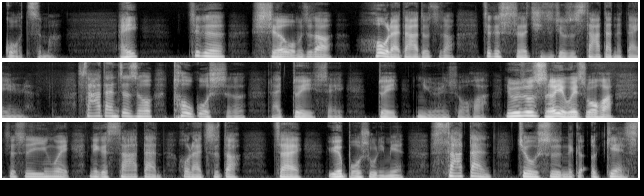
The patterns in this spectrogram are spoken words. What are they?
果子吗？”哎，这个蛇我们知道，后来大家都知道，这个蛇其实就是撒旦的代言人。撒旦这时候透过蛇来对谁？对女人说话，有人说蛇也会说话，这是因为那个撒旦后来知道，在约伯书里面，撒旦就是那个 against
